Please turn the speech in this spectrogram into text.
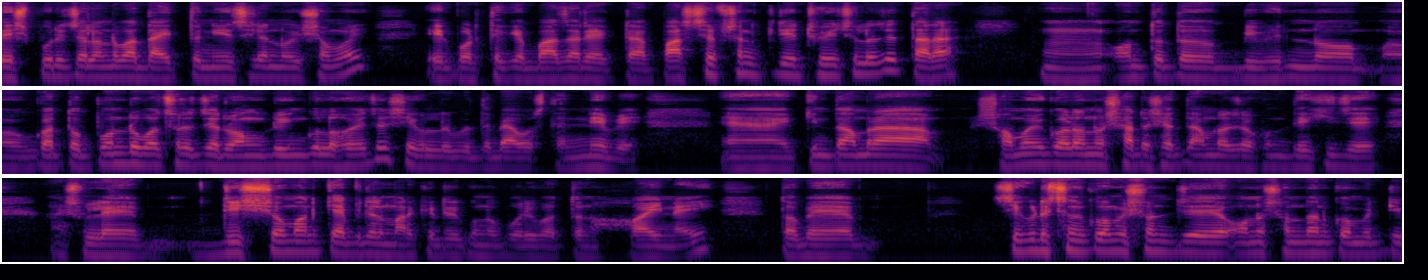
দেশ পরিচালনা বা দায়িত্ব নিয়েছিলেন ওই সময়, এরপর থেকে বাজারে একটা পারসেপশন ক্রিয়েট হয়েছিল যে তারা অন্তত বিভিন্ন গত পনেরো বছরের যে রং ডুইংগুলো হয়েছে, সেগুলোর বিরুদ্ধে ব্যবস্থা নেবে। কিন্তু আমরা সময় গড়ানোর সাথে সাথে আমরা যখন দেখি যে আসলে দৃশ্যমান ক্যাপিটাল মার্কেটের কোনো পরিবর্তন হয় নাই, তবে সিকিউরিটি কমিশন যে অনুসন্ধান কমিটি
